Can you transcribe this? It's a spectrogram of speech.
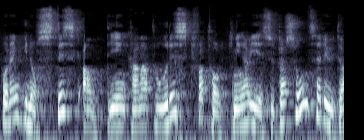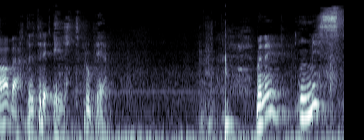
hvor en gnostisk, antiinkarnatorisk fortolkning av Jesu person ser ut til å ha vært et reelt problem. Men en mest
